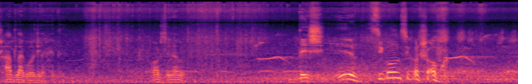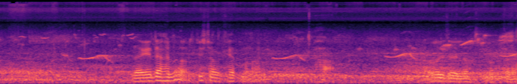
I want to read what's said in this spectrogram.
স্বাদ লাগবে এগুলো খেতে। অরিজিনাল দেশি চিকন চিকন সব। এটা হলো কৃষ্ণক ক্ষেত মনে হয়। হ্যাঁ। ওই যে হলো ভক্তরা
